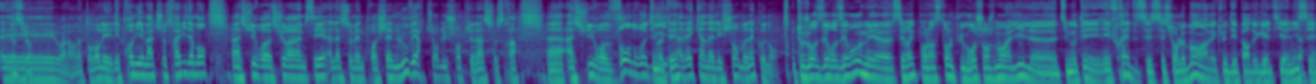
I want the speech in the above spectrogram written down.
Bien sûr. et voilà, en attendant les, les premiers matchs, ce sera évidemment à suivre sur RMC la semaine prochaine. L'ouverture du championnat, ce sera euh, à suivre vendredi Timothée. avec un alléchant Monaco-Nantes. Toujours 0-0, mais euh, c'est vrai que pour l'instant, le plus gros changement à Lille, euh, Timothée et Fred, c'est sur le banc avec le départ de Galtier à Nice et,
